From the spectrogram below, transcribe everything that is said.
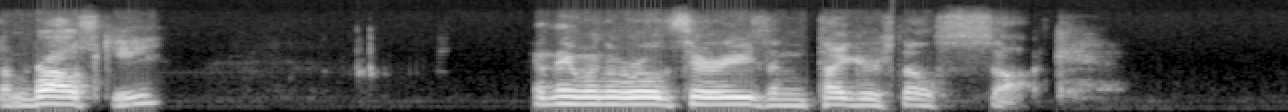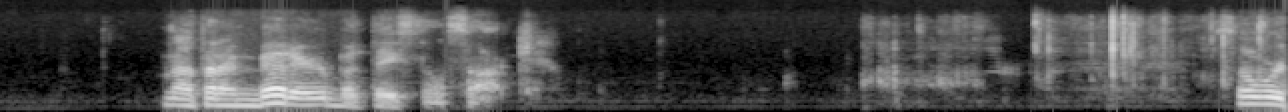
Dombrowski and they win the World Series, and Tigers still suck. Not that I'm bitter, but they still suck. So we're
